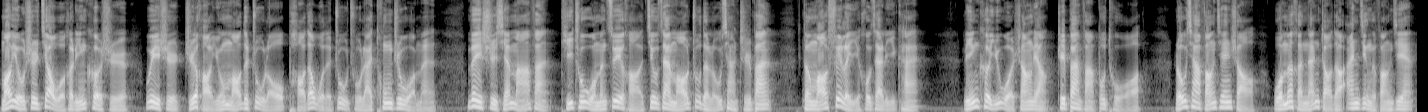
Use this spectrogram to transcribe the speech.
毛有事叫我和林克时，卫士只好由毛的住楼跑到我的住处来通知我们。卫士嫌麻烦，提出我们最好就在毛住的楼下值班，等毛睡了以后再离开。林克与我商量，这办法不妥。楼下房间少。我们很难找到安静的房间，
